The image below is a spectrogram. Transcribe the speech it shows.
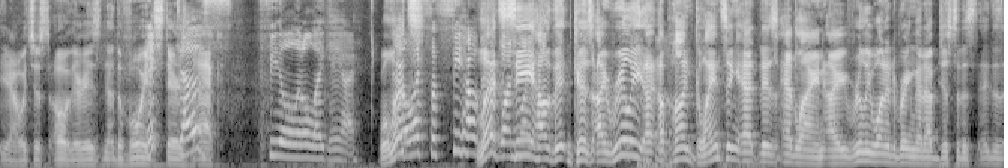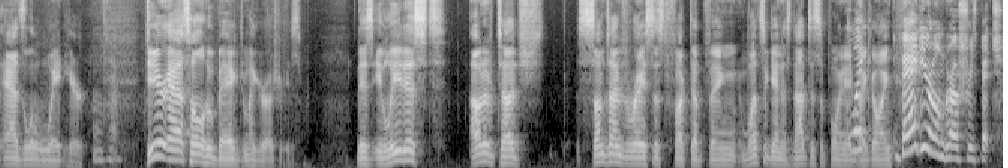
you know, it's just oh, there is no, the void it stares does back. feel a little like AI. Well, let's let's let's see how this let's see went. how this because I really, uh, upon glancing at this headline, I really wanted to bring that up just to this. This adds a little weight here. Okay. Dear asshole who bagged my groceries. This elitist, out of touch, sometimes racist, fucked up thing once again is not disappointed by going, bag your own groceries, bitch.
